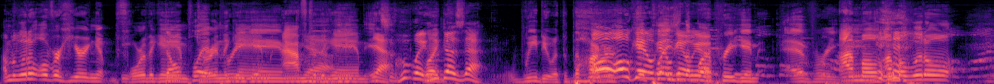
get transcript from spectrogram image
I'm a little overhearing it before the game, Don't play during the game, pregame. after Yeah. the game. It's Yeah. a- Who, wait, like- who does that? We do at the bar. Oh, okay, it okay, plays okay, at the bar okay. pregame every game. I'm a, I'm a little. People want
